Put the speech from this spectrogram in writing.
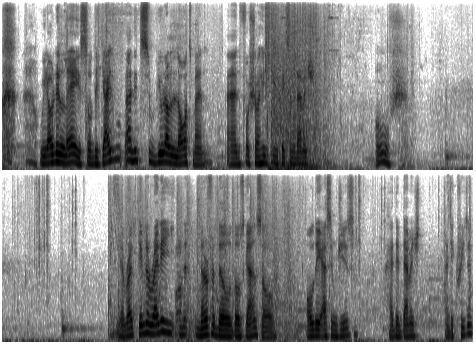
without delay, so the guy needs to build a lot, man. And for sure he will take some damage. Oh. Yeah, right. Games already nerfed tho- those guns, so all the SMGs had their damage and decreased.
